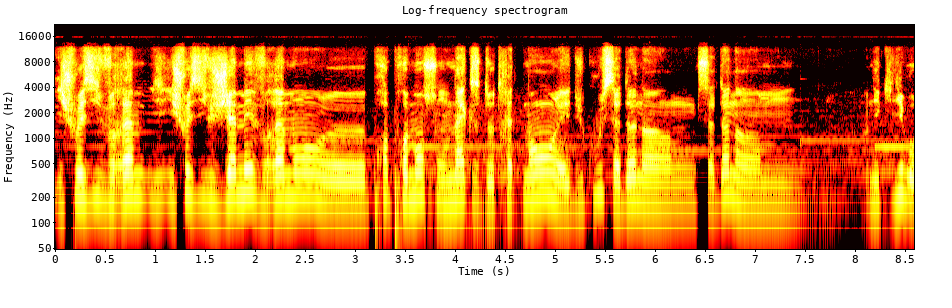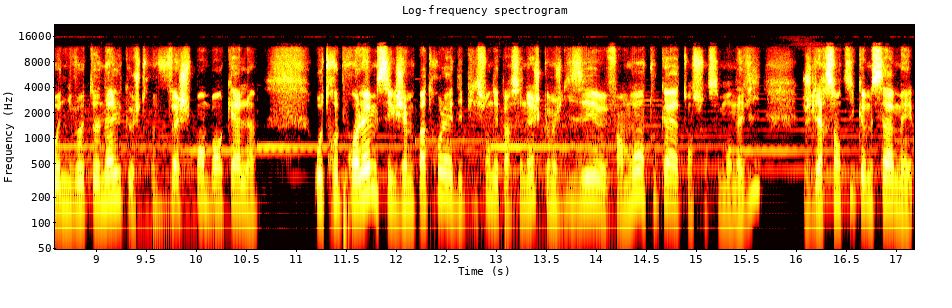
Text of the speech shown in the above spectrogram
il choisit vraiment, il choisit jamais vraiment euh, proprement son axe de traitement et du coup, ça donne un, ça donne un, équilibre au niveau tonal que je trouve vachement bancal. Autre problème, c'est que j'aime pas trop la dépiction des personnages, comme je disais. Enfin, moi, en tout cas, attention, c'est mon avis. Je l'ai ressenti comme ça, mais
